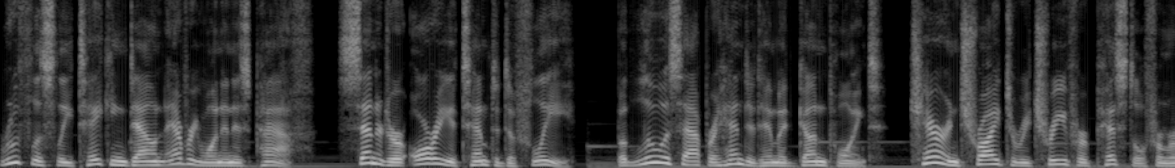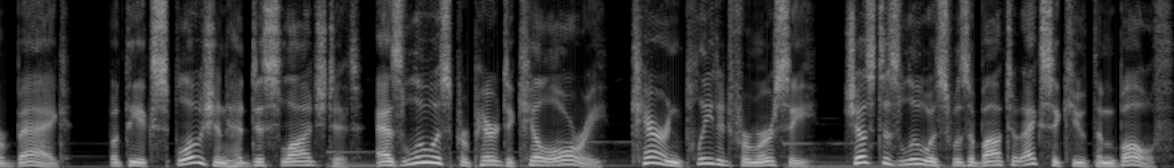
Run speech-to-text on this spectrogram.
ruthlessly taking down everyone in his path. Senator Ori attempted to flee, but Lewis apprehended him at gunpoint. Karen tried to retrieve her pistol from her bag, but the explosion had dislodged it. As Lewis prepared to kill Ori, Karen pleaded for mercy. Just as Lewis was about to execute them both,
